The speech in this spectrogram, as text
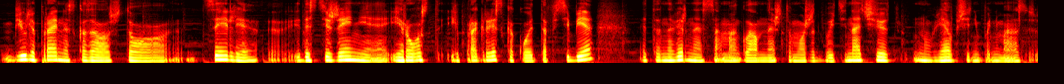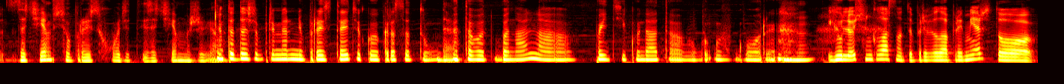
Юля правильно сказала, что цели э, и достижения, и рост, и прогресс какой-то в себе это, наверное, самое главное, что может быть. Иначе, ну, я вообще не понимаю, зачем все происходит и зачем мы живем. Это даже пример не про эстетику и красоту. Да. Это вот банально пойти куда-то в, в горы. Угу. Юля, очень классно ты привела пример, что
